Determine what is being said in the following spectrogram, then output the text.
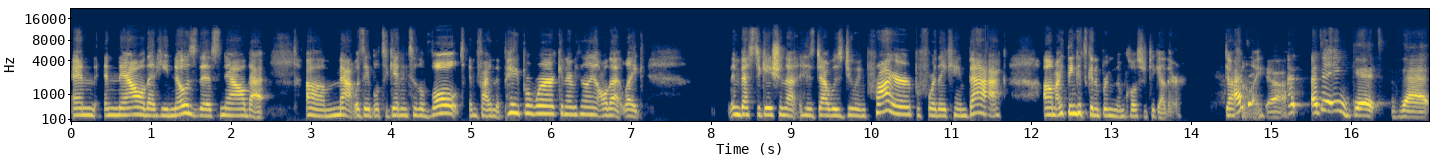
And and now that he knows this, now that um, Matt was able to get into the vault and find the paperwork and everything, like all that like investigation that his dad was doing prior before they came back, um, I think it's going to bring them closer together. Definitely. yeah. I, I didn't get that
